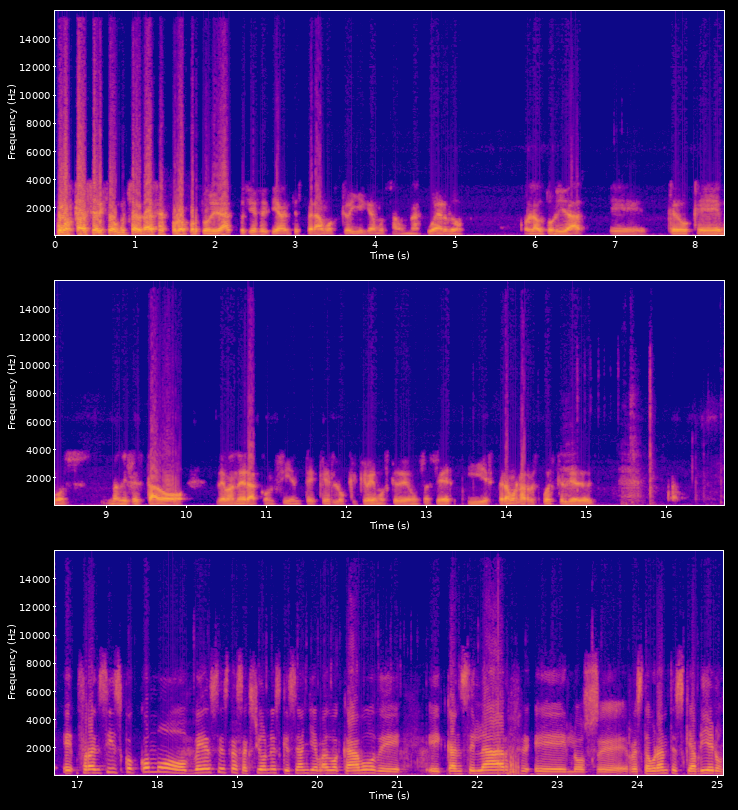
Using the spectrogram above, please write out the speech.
¿Cómo estás, Sergio? Muchas gracias por la oportunidad. Pues sí, efectivamente esperamos que hoy lleguemos a un acuerdo con la autoridad. Eh, creo que hemos manifestado de manera consciente qué es lo que creemos que debemos hacer y esperamos la respuesta el día de hoy. Eh, Francisco, ¿cómo ves estas acciones que se han llevado a cabo de eh, cancelar eh, los eh, restaurantes que abrieron?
